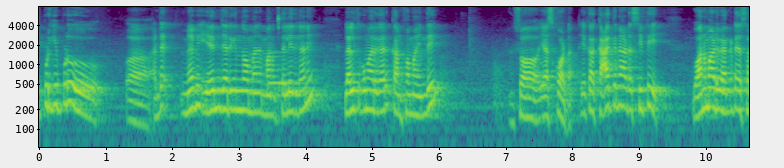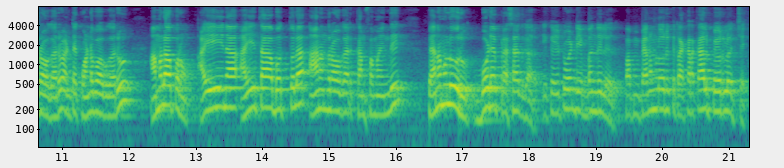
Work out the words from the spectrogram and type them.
ఇప్పటికిప్పుడు అంటే మేబీ ఏం జరిగిందో మనకు తెలియదు కానీ లలిత్ కుమార్ గారికి కన్ఫర్మ్ అయింది. సో ఎస్కోట ఇక కాకినాడ సిటీ వనమాడి వెంకటేశ్వరరావు గారు అంటే కొండబాబు గారు అమలాపురం అయిన అయితాబత్తుల ఆనందరావు గారికి కన్ఫర్మ్ అయింది. పెనమలూరు బోడే ప్రసాద్ గారు. ఇక ఎటువంటి ఇబ్బంది లేదు. పాపం పెనమలూరుకి రకరకాల పేర్లు వచ్చాయి.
